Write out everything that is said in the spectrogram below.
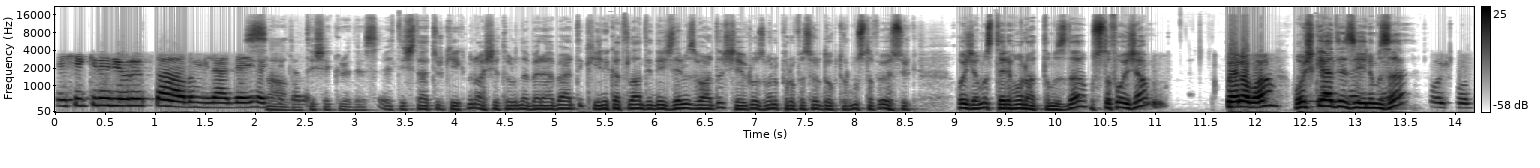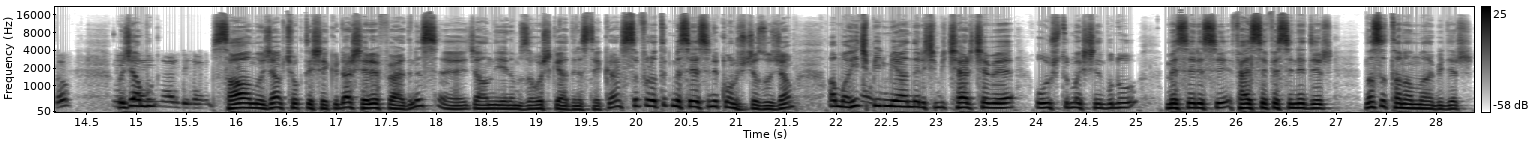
Teşekkür ediyoruz. Sağ olun Bilal Bey. Sağ olun. Teşekkür ederiz. Evet Dijital Türkiye ekibinin Ayşe Torun'la beraberdik. Yeni katılan dinleyicilerimiz vardır. Çevre uzmanı Profesör Doktor Mustafa Öztürk hocamız telefon attığımızda. Mustafa hocam. Merhaba. Hoş geldiniz yayınımıza. Hoş bulduk. Hocam bu, sağ olun hocam çok teşekkürler. Şeref verdiniz. Ee, canlı yayınımıza hoş geldiniz tekrar. Sıfır atık meselesini konuşacağız hocam. Ama hiç evet. bilmeyenler için bir çerçeve oluşturmak için bunu meselesi felsefesi nedir? Nasıl tanımlanabilir?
